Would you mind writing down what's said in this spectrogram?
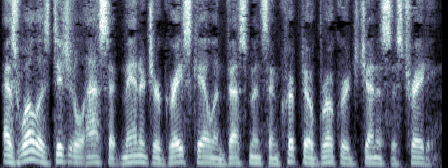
as well as digital asset manager Grayscale Investments and crypto brokerage Genesis Trading.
